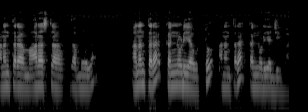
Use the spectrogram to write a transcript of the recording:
ಅನಂತರ ಮಹಾರಾಷ್ಟ್ರದ ಮೂಲ, ಅನಂತರ ಕನ್ನುಡಿಯ ಹುಟ್ಟು, ಅನಂತರ ಕನ್ನುಡಿಯ ಜೀವಾಳ.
